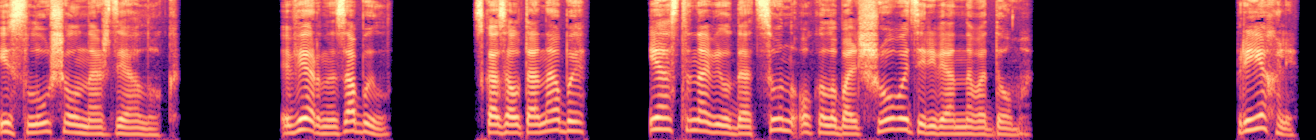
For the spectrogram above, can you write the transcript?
и слушал наш диалог. «Верно, забыл», — сказал Танабе и остановил Датсун около большого деревянного дома. «Приехали».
